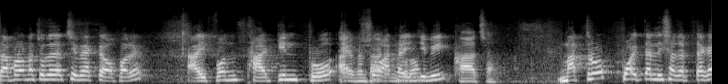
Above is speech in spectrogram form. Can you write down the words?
তারপর আমরা চলে যাচ্ছি একটা অফারে আইফোন 13 প্রো আইফোন 128 জিবি আচ্ছা। মাত্র পঁয়তাল্লিশ হাজার টাকা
